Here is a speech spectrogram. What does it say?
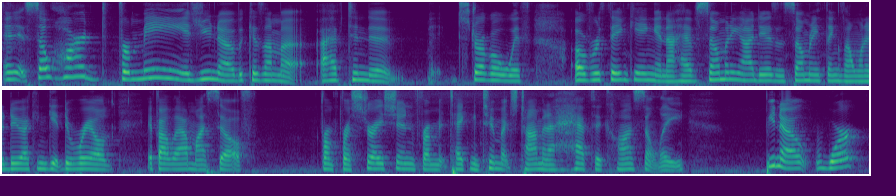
And it's so hard for me, as you know, because I'm a I have tend to struggle with overthinking and I have so many ideas and so many things I want to do. I can get derailed if I allow myself from frustration, from it taking too much time, and I have to constantly, you know, work.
